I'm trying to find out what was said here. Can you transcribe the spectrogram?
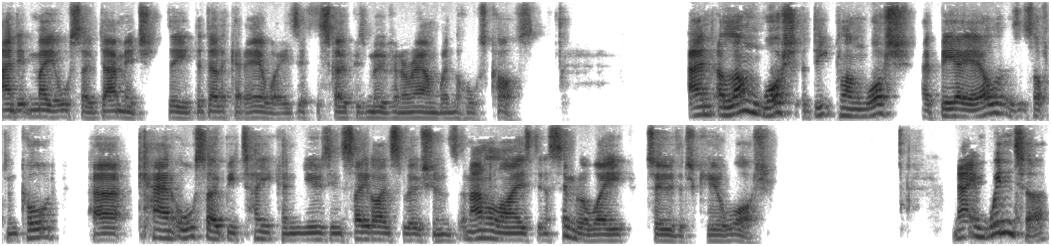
and it may also damage the, the delicate airways if the scope is moving around when the horse coughs. And a lung wash, a deep lung wash, a BAL as it's often called, uh, can also be taken using saline solutions and analysed in a similar way to the tracheal wash. Now, in winter,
